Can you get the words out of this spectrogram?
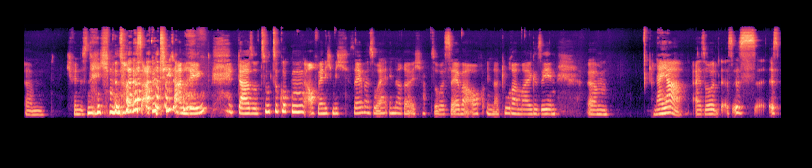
ähm, ich finde es nicht besonders appetitanregend, da so zuzugucken, auch wenn ich mich selber so erinnere. Ich habe sowas selber auch in Natura mal gesehen. Ähm, naja, also es ist, es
